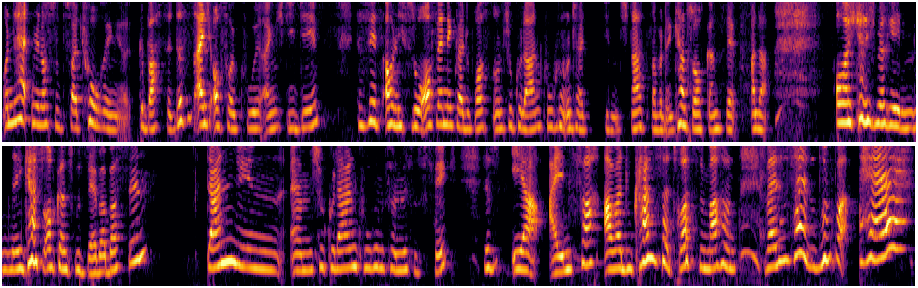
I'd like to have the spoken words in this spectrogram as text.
Und dann hätten wir noch so zwei Torringe gebastelt. Das ist eigentlich auch voll cool, eigentlich die Idee. Das ist jetzt auch nicht so aufwendig, weil du brauchst nur einen Schokoladenkuchen und halt diesen Schnatz. Aber den kannst du auch ganz selber. Oh, ich kann nicht mehr reden. Den kannst du auch ganz gut selber basteln. Dann den ähm, Schokoladenkuchen von Mrs. Fick. Das ist eher einfach, aber du kannst es halt trotzdem machen, weil das ist halt super. Hä?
